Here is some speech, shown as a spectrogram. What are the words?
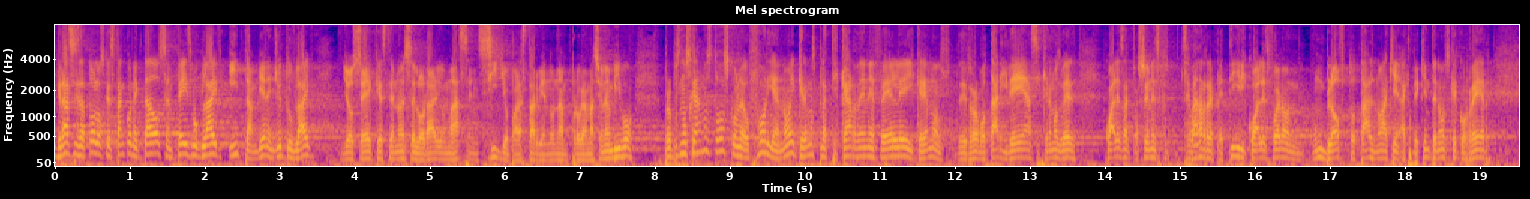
Gracias a todos los que están conectados en Facebook Live y también en YouTube Live. Yo sé que este no es el horario más sencillo para estar viendo una programación en vivo, pero pues nos quedamos todos con la euforia, ¿no? Y queremos platicar de NFL y queremos eh, rebotar ideas y queremos ver cuáles actuaciones pues, se van a repetir y cuáles fueron un bluff total, ¿no? de quién tenemos que correr.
